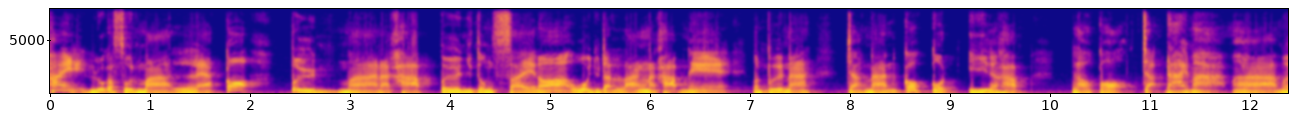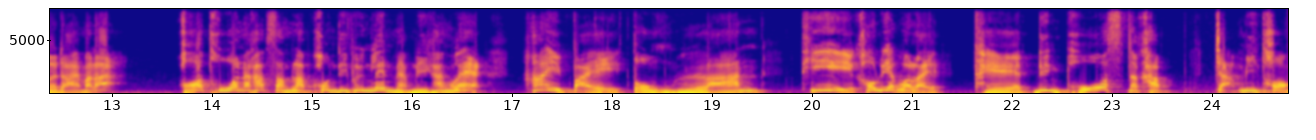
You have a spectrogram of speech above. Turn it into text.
ให้ลูกกระสุนมาและก็ปืนมานะครับ ปืนอยู่ตรงใสเนาะโอ้อยู่ด้านหลังนะครับนี่บนปืนนะ จากนั้นก็กด E นะครับ เราก็จะได้มามาเมื่อได้มาละ ขอทวนนะครับสำหรับคนที่เพิ่งเล่นแบบนี้ครั้งแรก ให้ไปตรงร้านที่เขาเรียกว่าอะไร Trading Post นะครับ จะมีทอง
